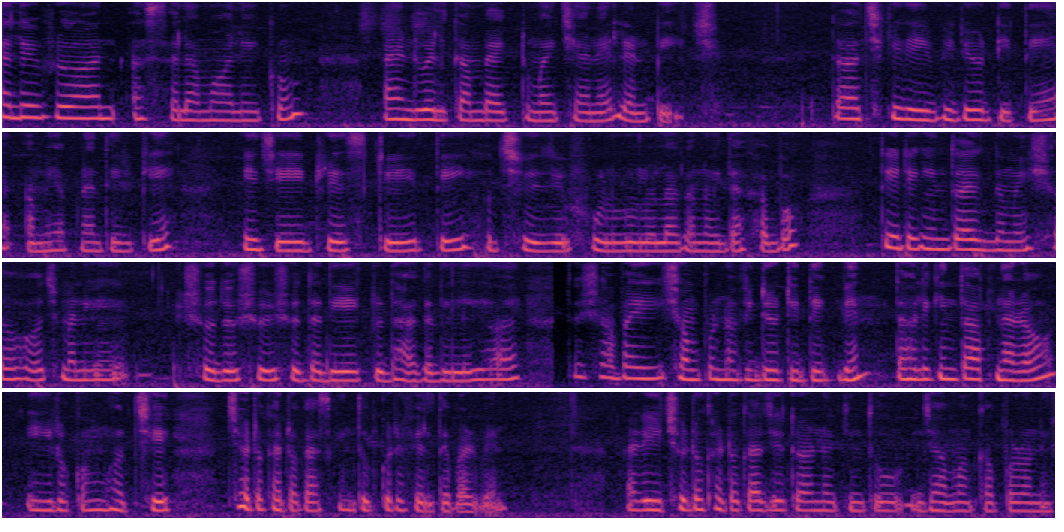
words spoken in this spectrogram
হ্যালো এভরিওয়ান আসসালামু আলাইকুম and welcome back to my channel and page তো আজকের এই ভিডিওটিতে আমি আপনাদেরকে এই যে এই ড্রেসটিতেই হচ্ছে যে ফুলগুলো লাগানোই দেখাবো। তো এটা কিন্তু একদমই সহজ মানে শুধু সুই সুতা দিয়ে একটু ধাগা দিলেই হয়। তো সবাই সম্পূর্ণ ভিডিওটি দেখবেন, তাহলে কিন্তু আপনারাও এইরকম হচ্ছে ছোটোখাটো কাজ কিন্তু করে ফেলতে পারবেন। আর এই ছোটোখাটো কাজের কারণে কিন্তু জামা কাপড় অনেক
